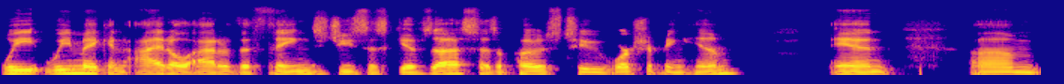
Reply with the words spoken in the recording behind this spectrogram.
we we make an idol out of the things jesus gives us as opposed to worshiping him and um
